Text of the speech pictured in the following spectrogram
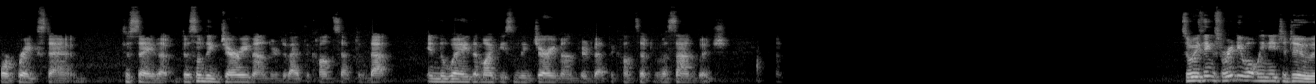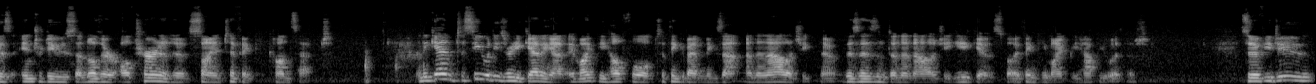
or breaks down to say that there's something gerrymandered about the concept, and that in the way there might be something gerrymandered about the concept of a sandwich. So he thinks really what we need to do is introduce another alternative scientific concept. And again, to see what he's really getting at, it might be helpful to think about an, an analogy. Now, this isn't an analogy he gives, but I think he might be happy with it. So if you do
